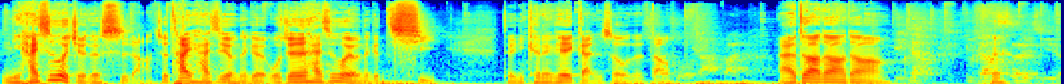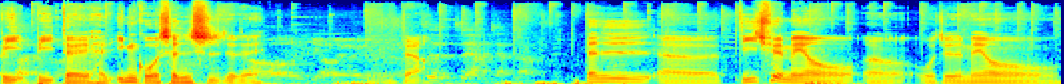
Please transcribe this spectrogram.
你还是会觉得是啊，就他也还是有那个，我觉得还是会有那个气，对你可能可以感受得到。哎，对啊，对啊，对啊，比较比 比比对，很英国绅士，对不对？哦，有有有，对啊。但是呃，的确没有呃，我觉得没有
